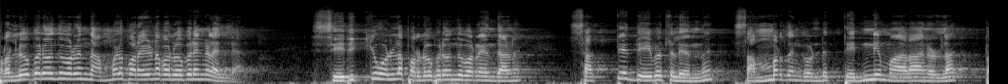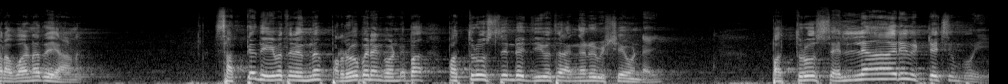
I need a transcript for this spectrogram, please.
പ്രലോഭനം എന്ന് പറയുന്നത് നമ്മൾ പറയുന്ന പ്രലോഭനങ്ങളല്ല. ശരിക്കുമുള്ള പ്രലോഭനം എന്ന് പറഞ്ഞാൽ എന്താണ്? സത്യദൈവത്തിൽ നിന്ന് സമ്മർദ്ദം കൊണ്ട് തെന്നി മാറാനുള്ള പ്രവണതയാണ്. സത്യദൈവത്തിൽ നിന്ന് പ്രലോഭനം കൊണ്ട് ഇപ്പം പത്രൂസിന്റെ ജീവിതത്തിൽ അങ്ങനെ ഒരു വിഷയമുണ്ടായി പത്രൂസ് എല്ലാവരും ഇട്ടച്ചും പോയി.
